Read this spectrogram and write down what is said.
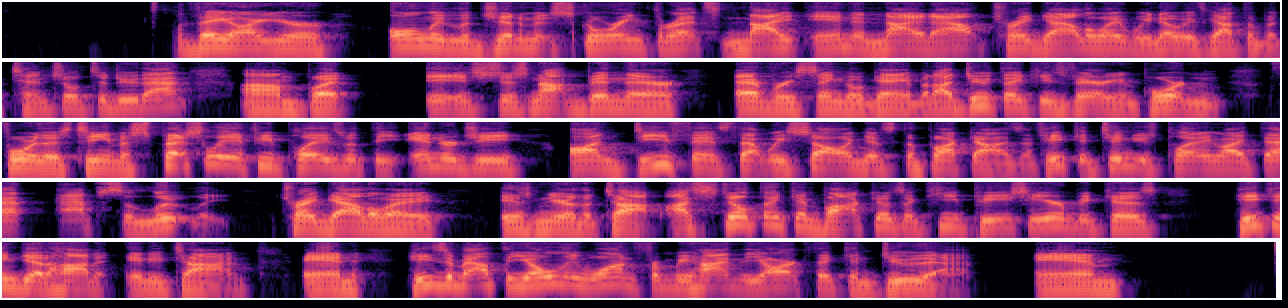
they are your only legitimate scoring threats night in and night out. Trey Galloway, we know he's got the potential to do that, um, but it's just not been there every single game. But I do think he's very important for this team, especially if he plays with the energy on defense that we saw against the Buckeyes. If he continues playing like that, absolutely. Trey Galloway is near the top. I still think Mgbako's a key piece here because he can get hot at any time. And he's about the only one from behind the arc that can do that. And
